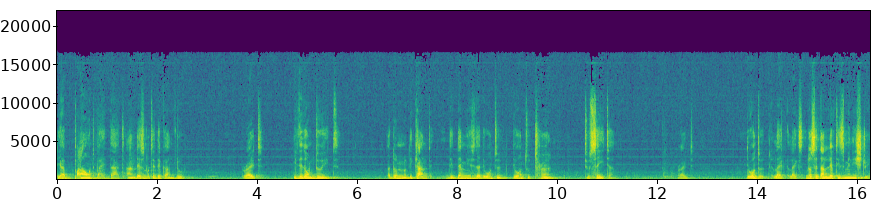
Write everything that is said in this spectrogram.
they are bound by that. And there's nothing they can do, right? If they don't do it, I don't know, they can't, they, that means that they want to, they want to turn to Satan, right? They want to, like, like, know, Satan left his ministry.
